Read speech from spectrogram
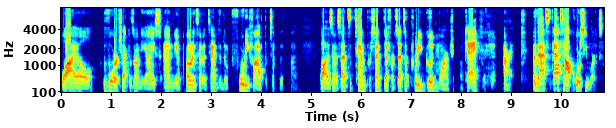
while Voracek is on the ice and the opponents have attempted them 45% of the time while he's on. That's a 10% difference. That's a pretty good margin, okay? All right. So that's that's how Corsi works.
